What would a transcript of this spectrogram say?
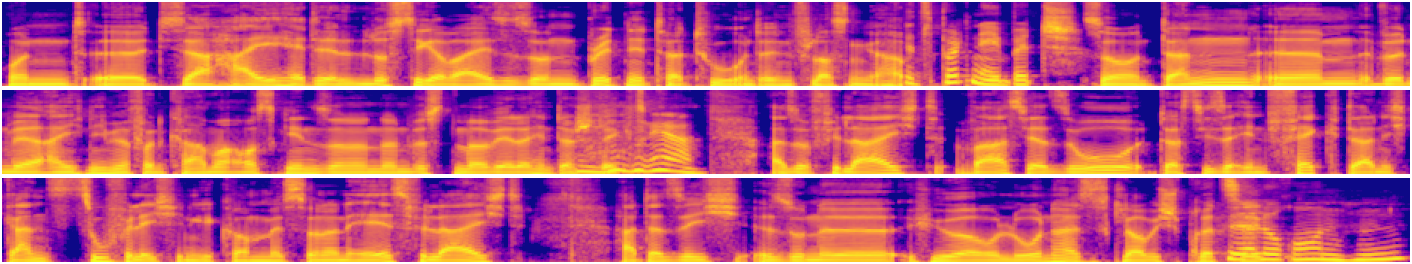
und äh, dieser Hai hätte lustigerweise so ein Britney-Tattoo unter den Flossen gehabt. It's Britney, bitch. So, und dann ähm, würden wir eigentlich nicht mehr von Karma ausgehen, sondern dann wüssten wir, wer dahinter steckt. Ja. Also vielleicht war es ja so, dass dieser Infekt da nicht ganz zufällig hingekommen ist, sondern er ist vielleicht, hat er sich so eine Hyaluron, heißt es glaube ich, Spritze, Hyaluron, hm?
